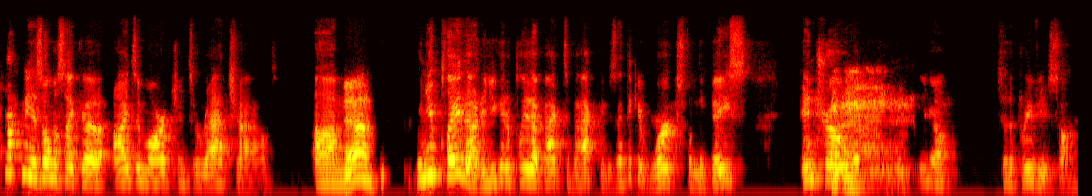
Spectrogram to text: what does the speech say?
struck me as almost like a Ides of March into Wrathchild. Um, Yeah, When you play that, are you going to play that back to back? Because I think it works from the bass intro, you know, to the previous song.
